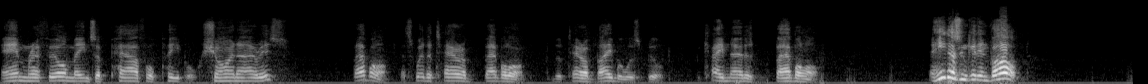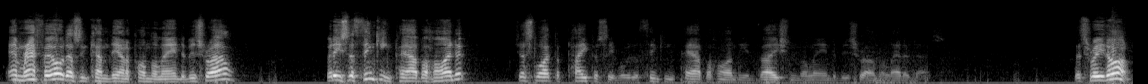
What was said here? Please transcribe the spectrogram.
Amraphel means a powerful people. Shinar is Babylon. That's where the Tower of Babylon, the Tower of Babel was built. Became known as Babylon. And he doesn't get involved. Amraphel doesn't come down upon the land of Israel, but he's the thinking power behind it, just like the papacy were the thinking power behind the invasion of the land of Israel in the latter days. Let's read on.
